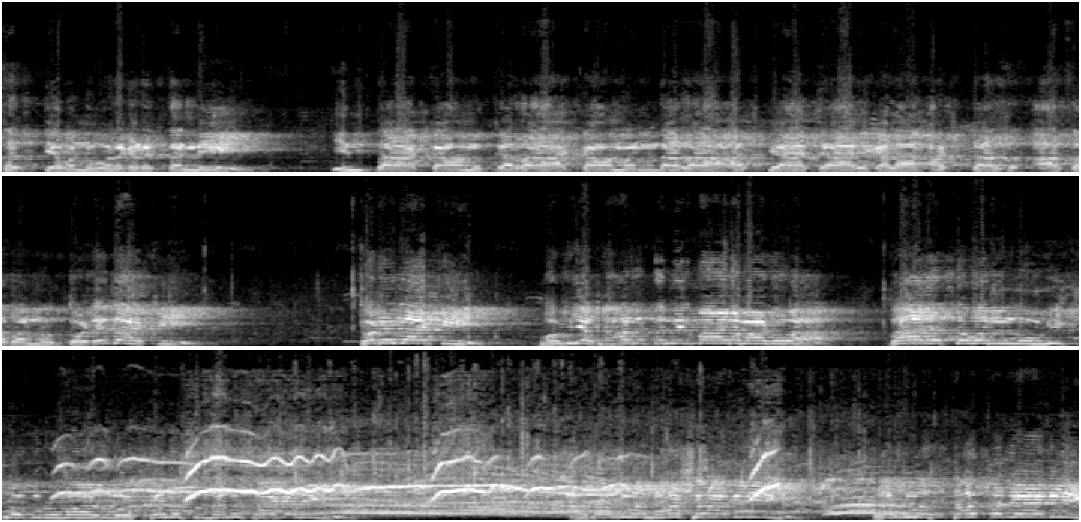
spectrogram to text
ಸತ್ಯವನ್ನು ಹೊರಗಡೆ ತನ್ನಿ. ಇಂಥ ಕಾಮುಕರ, ಕಾಮಂದರ, ಅತ್ಯಾಚಾರಿಗಳ ಅಟ್ಟ ಆಸವನ್ನು ತೊಡೆದಾಕಿ ತೊಡೆದಾಕಿ ಭವ್ಯ ಭಾರತ ನಿರ್ಮಾಣ ಮಾಡುವ, ಭಾರತವನ್ನು ವಿಶ್ವಗುರು ಮಾಡುವ ಕನಸು ನನಸಾಗಲಿ. ಅಧರ್ಮ ನಾಶ ಆಗಲಿ, ಧರ್ಮ ಸ್ಥಾಪನೆ ಆಗಲಿ,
